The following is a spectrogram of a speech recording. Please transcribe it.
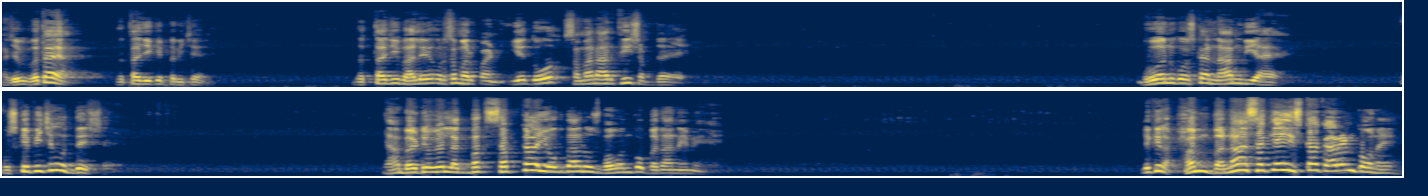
अभी बताया, दत्ता जी के परिचय। दत्ता जी भाले और समर्पण, ये दो समानार्थी शब्द है। भुवन को उसका नाम दिया है, उसके पीछे उद्देश्य है। यहाँ बैठे हुए लगभग सबका योगदान उस भवन को बनाने में है। लेकिन हम बना सके इसका कारण कौन है?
